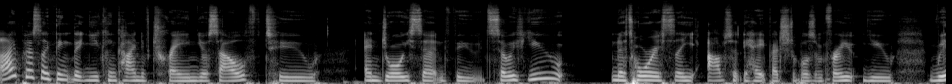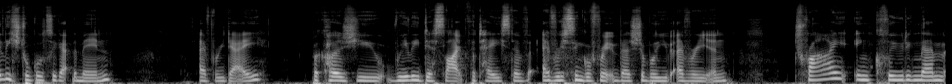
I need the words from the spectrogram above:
I personally think that you can kind of train yourself to enjoy certain foods. So if you notoriously absolutely hate vegetables and fruit, you really struggle to get them in every day because you really dislike the taste of every single fruit and vegetable you've ever eaten. Try including them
